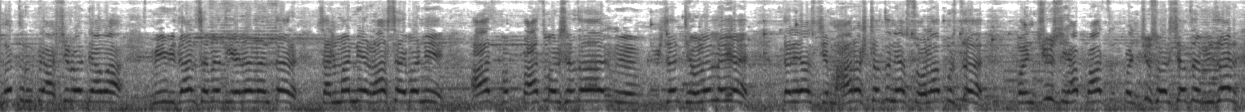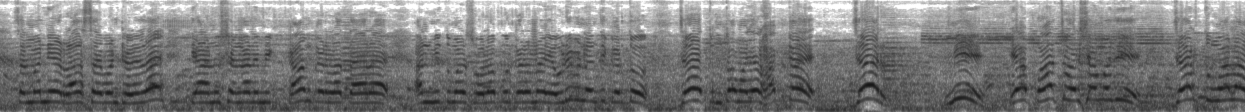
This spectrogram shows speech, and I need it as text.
मतरूपी आशीर्वाद द्यावा. मी विधानसभेत गेल्यानंतर सन्माननीय राजसाहेबांनी आज प- पाच वर्षाचा विजन ठेवलेलं नाही आहे तर या महाराष्ट्राचं या सोलापूरचं पंचवीस ह्या पाच पंचवीस वर्षाचं विजन सन्माननीय राजसाहेबांनी ठेवलेलं आहे. त्या अनुषंगाने मी काम करायला तयार आहे. आणि मी तुम्हाला सोलापूरकरांना एवढी विनंती करतो जर तुमचा माझ्यावर हक्क आहे जर मी या पाच वर्षामध्ये जर तुम्हाला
